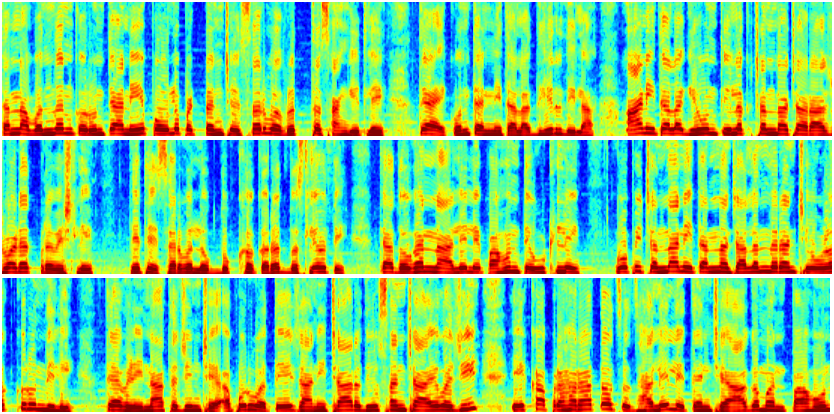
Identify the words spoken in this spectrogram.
त्यांना वंदन करून त्याने पौलपट्टनचे सर्व वृत्त सांगितले. ते ऐकून त्यांनी त्याला धीर दिला आणि त्याला घेऊन तिलकचंदाच्या राजवाड्यात प्रवेशले. तेथे सर्व लोक दुःख करत बसले होते. त्या दोघांना आलेले पाहून ते उठले. गोपीचंदाने त्यांना जालंधरांची ओळख करून दिली. त्यावेळी नाथजींचे अपूर्व तेज आणि चार दिवसांच्या ऐवजी एका प्रहरातच झालेले त्यांचे आगमन पाहून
